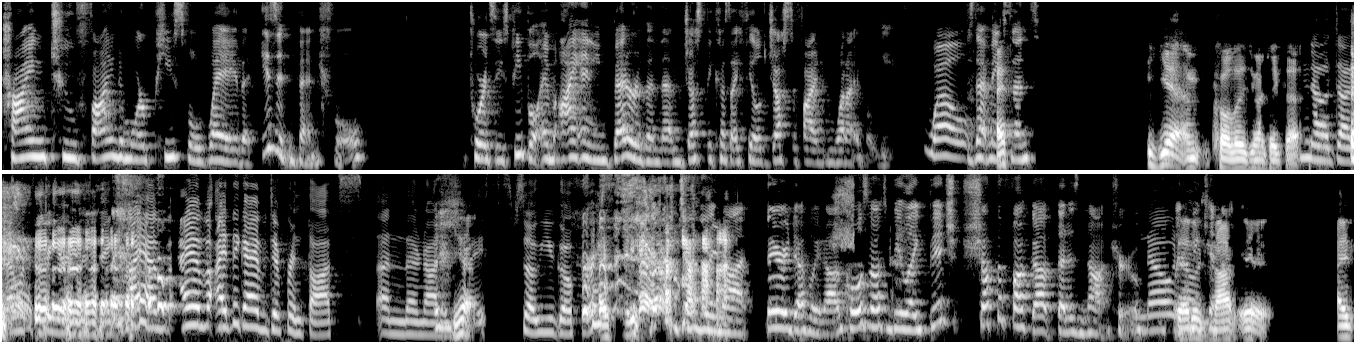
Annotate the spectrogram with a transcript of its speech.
trying to find a more peaceful way that isn't vengeful towards these people, am I any better than them just because I feel justified in what I believe? Well, Does that make I- sense? Yeah, um, Cola, do you want to take that? no, Doug, I want to hear your. I have, I have, I think I have different thoughts, and they're not as Yeah. nice. So you go first. definitely not. They're definitely not. Cole's about to be like, bitch, shut the fuck up. That is not true. no, Like, that no, you is not it. I,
